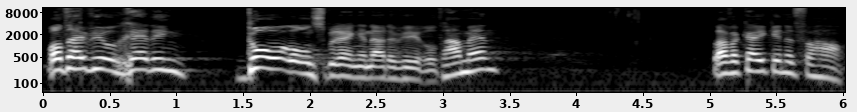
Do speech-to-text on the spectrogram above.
Want hij wil redding door ons brengen naar de wereld. Amen. Laten we kijken in het verhaal.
